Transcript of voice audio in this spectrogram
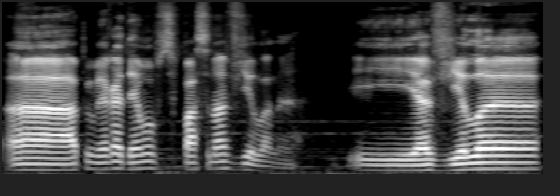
A primeira demo se passa na vila, né? E a vila.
